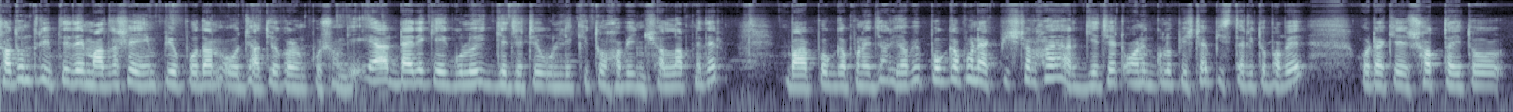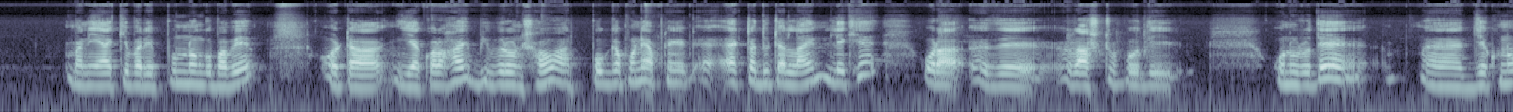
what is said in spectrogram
স্বতন্ত্র ইফতেদায়ী মাদ্রাসা এমপিও প্রদান ও জাতীয়করণ প্রসঙ্গে এয়ার ডাইরেক্ট এগুলোই গেজেটে উল্লিখিত হবে ইনশাল্লাহ আপনাদের। বা প্রজ্ঞাপনে জারি হবে। প্রজ্ঞাপন এক পৃষ্ঠার হয় আর গেজেট অনেকগুলো পৃষ্ঠায় বিস্তারিতভাবে ওটাকে সত্যায়িত মানে একেবারে পূর্ণাঙ্গভাবে ওটা ইয়ে করা হয় বিবরণ সহ আর প্রজ্ঞাপনে আপনি একটা দুটা লাইন লিখে ওরা, যে রাষ্ট্রপতির অনুরোধে যে কোনো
